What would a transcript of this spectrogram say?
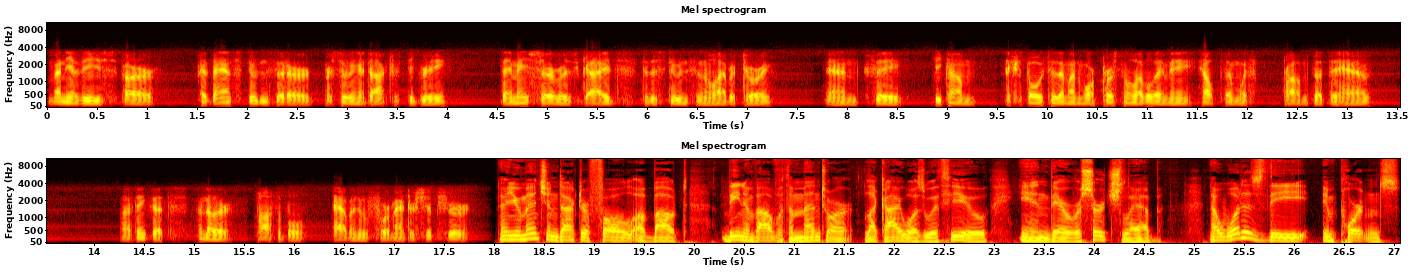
Many of these are advanced students that are pursuing a doctor's degree. They may serve as guides to the students in the laboratory, and if they become exposed to them on a more personal level, they may help them with problems that they have. I think that's another possible avenue for mentorship, sure. Now, you mentioned, Dr. Fohl, about being involved with a mentor like I was with you in their research lab. Now, what is the importance,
